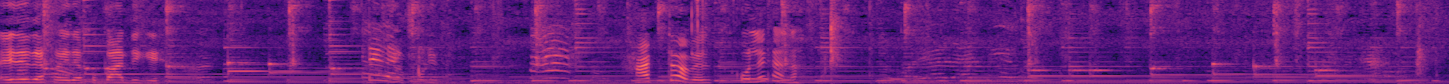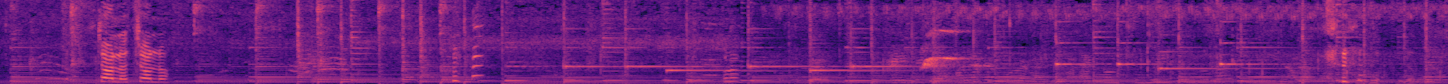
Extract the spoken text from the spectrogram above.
এই যে দেখো, এই দেখো বাঁ দিকে হাঁটতে হবে, কোলে কেন? চলো চলো। দেখে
